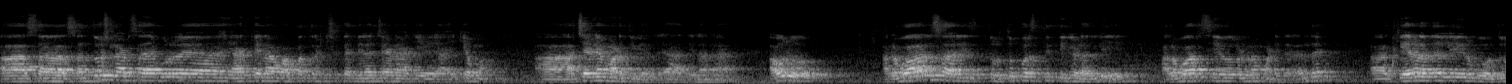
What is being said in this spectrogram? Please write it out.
ಆ, ಸ- ಸಂತೋಷ್ ಲಾಡ್ ಸಾಹೇಬ್ರ ಯಾಕೆ ನಾವು ಅಪತ್ರಕ್ಷಕ ದಿನಾಚರಣೆ ಆಗಿ ಆಯ್ಕೆ ಆಚರಣೆ ಮಾಡ್ತೀವಿ ಅಂದರೆ ಆ ದಿನನ ಅವರು ಹಲವಾರು ಸಾರಿ ತುರ್ತು ಪರಿಸ್ಥಿತಿಗಳಲ್ಲಿ ಹಲವಾರು ಸೇವೆಗಳನ್ನ ಮಾಡಿದ್ದಾರೆ. ಅಂದರೆ ಕೇರಳದಲ್ಲಿ ಇರ್ಬೋದು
